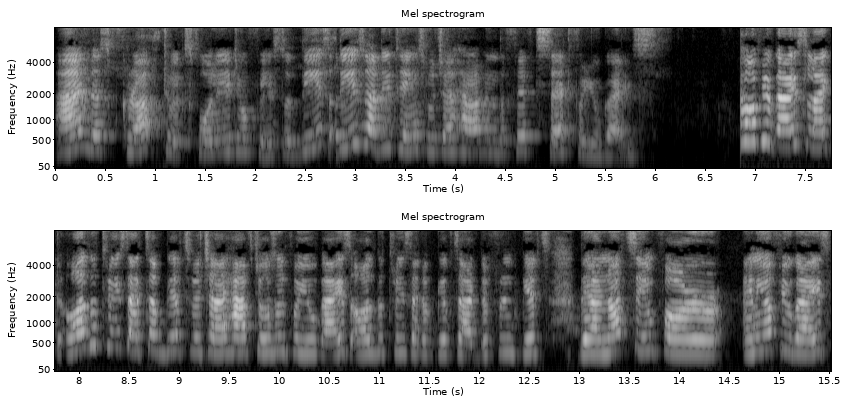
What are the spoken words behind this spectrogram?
and a scrub to exfoliate your face. So these these are the things which I have in the fifth set for you guys. I hope you guys liked all the three sets of gifts which I have chosen for you guys. All the three set of gifts are different gifts. They are not same for any of you guys.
